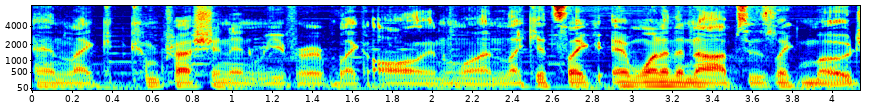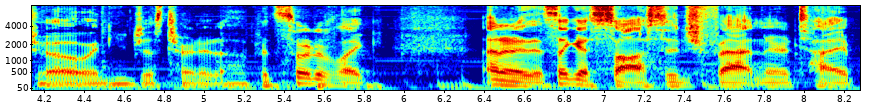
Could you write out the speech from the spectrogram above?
and like compression and reverb like all in one. Like it's like and one of the knobs is like mojo and you just turn it up. It's sort of like I don't know, it's like a sausage fattener type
